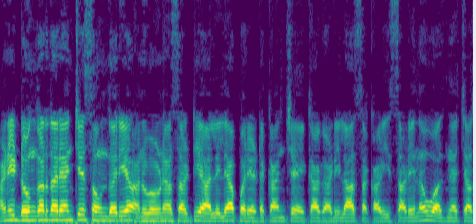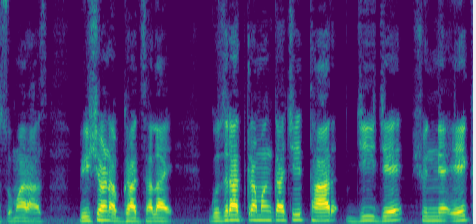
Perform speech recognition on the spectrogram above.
आणि डोंगरदऱ्यांचे सौंदर्य अनुभवण्यासाठी आलेल्या पर्यटकांच्या एका गाडीला सकाळी साडेनऊ वाजण्याच्या सुमारास भीषण अपघात झालाय. गुजरात क्रमांकाची थार जी जे शून्य एक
